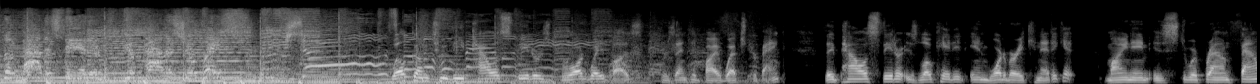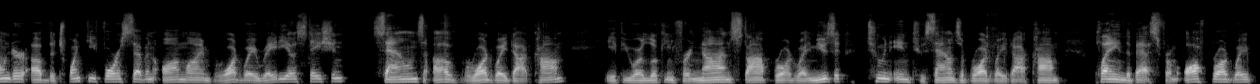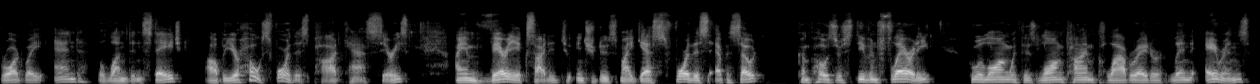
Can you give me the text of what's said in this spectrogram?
The Palace Theater, your palace, your place. Shows Welcome to the Palace Theater's Broadway Buzz, presented by Webster Bank. The Palace Theater is located in Waterbury, Connecticut. My name is Stuart Brown, founder of the 24 7 online Broadway radio station, soundsofbroadway.com. If you are looking for nonstop Broadway music, tune in to soundsofbroadway.com, playing the best from off Broadway, Broadway, and the London stage. I'll be your host for this podcast series. I am very excited to introduce my guests for this episode composer Stephen Flaherty, who, along with his longtime collaborator Lynn Ahrens,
